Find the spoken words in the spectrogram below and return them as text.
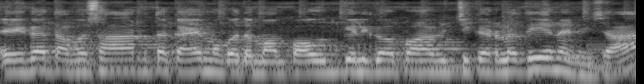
ඒක තව සාර්ථකයි. මොකද ම පෞද්ගලික පාවිච්චි කරලා තියෙන නිසා.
